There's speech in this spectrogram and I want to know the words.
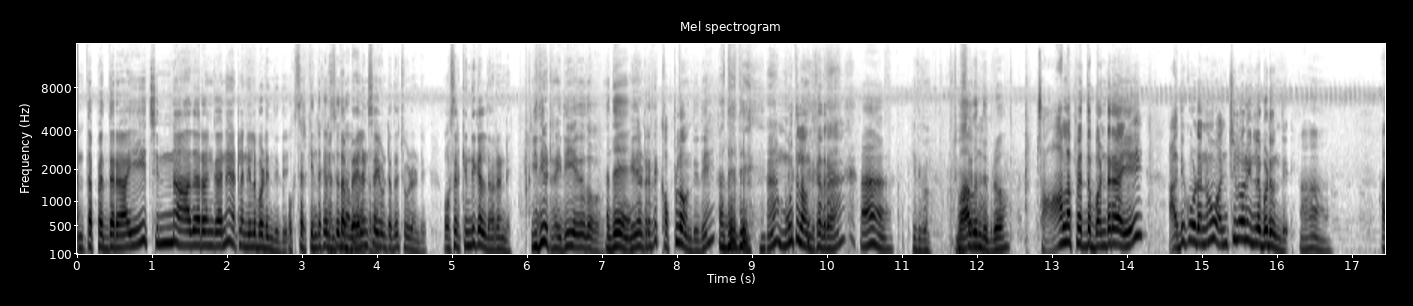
ఎంత పెద్ద రాయి చిన్న ఆధారంగానే అట్లా నిలబడింది ఇది. ఒకసారి కింద కలిసి ఎంత బ్యాలెన్స్ అయి ఉంటుందో చూడండి. ఒకసారి కిందికి వెళ్దాం రండి. ఇది ట్రై ఇది? ఏదో అదే. ఇదేంటారు ఇది? కప్పులో ఉంది ఇది. అదే అదే. ఆ, మూతలో ఉంది కదరా? ఆ, ఇదిగో బాగుంది బ్రో. చాలా పెద్ద బండరాయి. అది కూడాను అంచులో నిలబడి ఉంది. ఆ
